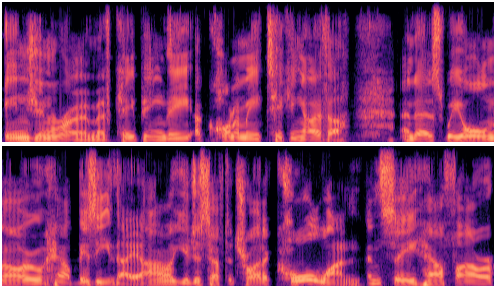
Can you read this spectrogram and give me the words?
engine room of keeping the economy ticking over. And as we all know how busy they are, you just have to try to call one and see how far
